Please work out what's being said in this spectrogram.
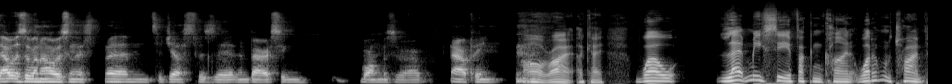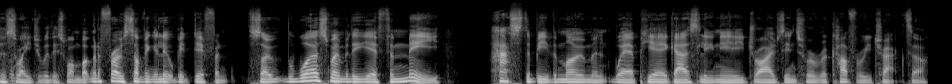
that was the one I was going to um, suggest was the embarrassing one was Al- Alpine. All right, okay. Well, let me see if I can kind of. Well, I don't want to try and persuade you with this one, but I'm going to throw something a little bit different. So, the worst moment of the year for me has to be the moment where Pierre Gasly nearly drives into a recovery tractor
